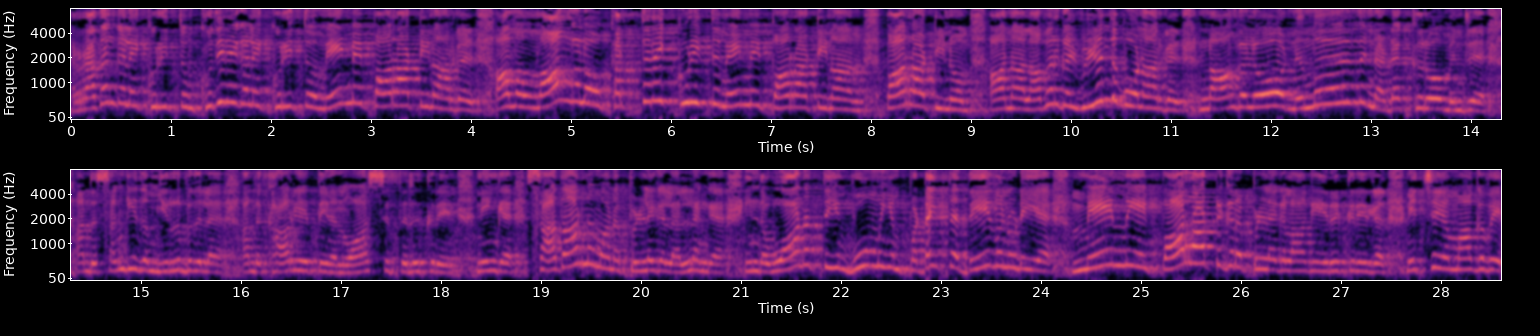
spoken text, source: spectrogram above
ரதங்களை குறித்தும் குதிரைகளை குறித்தும் மேன்மை பாராட்டினார்கள். ஆனால் நாங்களோ கர்த்தரை குறித்து மேன்மை பாராட்டினான் பாராட்டினால் பாராட்டினோம். ஆனால் அவர்கள் விழுந்து போனார்கள். நாங்களோ நிமிர்ந்து நடக்கிறோம் என்று அந்த சங்கீதம் இருபதுல அந்த காரியத்தை நான் வாசித்திருக்கிறேன். நீங்க சாதாரணமான பிள்ளைகள் அல்லங்க. இந்த வானத்தையும் பூமியும் படைத்த தேவனுடைய மேன்மையை பாராட்டுகிற பிள்ளைகளாக இருக்கிறீர்கள். நிச்சயமாகவே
